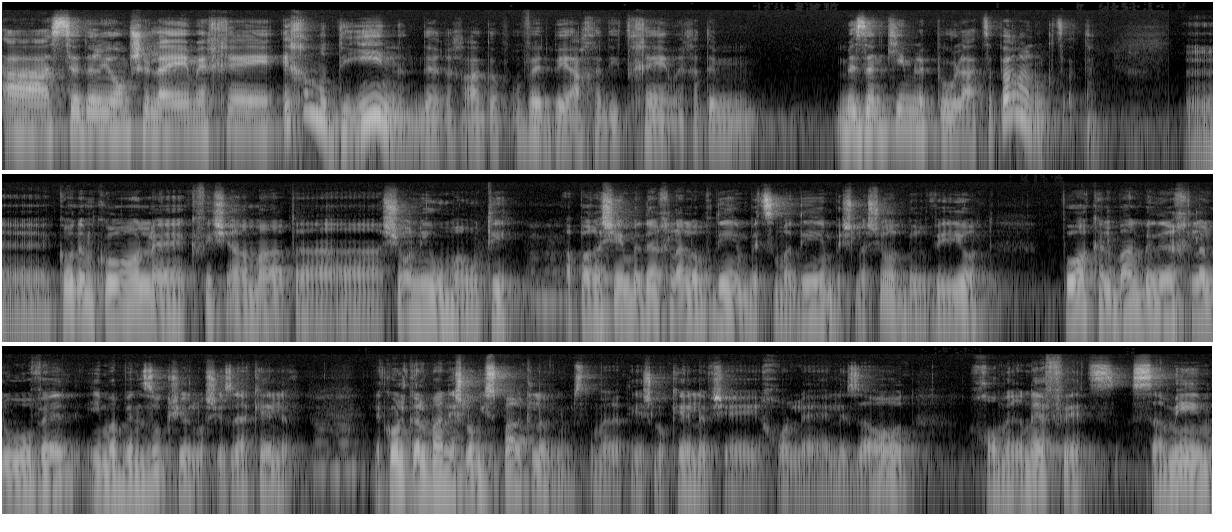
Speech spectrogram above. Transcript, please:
הסדר יום שלהם? איך, איך המודיעין, דרך אגב, עובד ביחד איתכם? איך אתם מזנקים לפעולה? תספר לנו קצת. אה, קודם כל, אה, כפי שאמרת, השוני הוא מהותי. הפרשים בדרך כלל עובדים בצמדים, בשלשות, ברביעיות. פה הכלבן בדרך כלל הוא עובד עם הבן זוג שלו, שזה הכלב. לכל כלבן יש לו מספר כלבים, זאת אומרת, יש לו כלב שיכול אה, לזהות, חומר נפץ, סמים,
